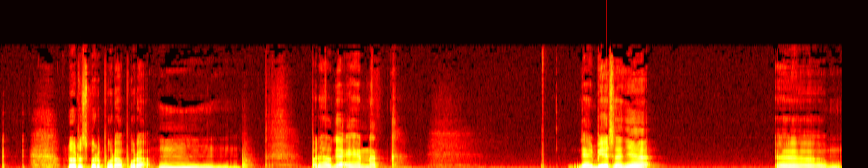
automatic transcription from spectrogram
Lo harus berpura-pura hmm padahal gak enak. Dan biasanya um,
